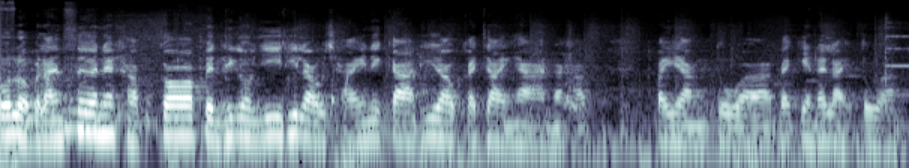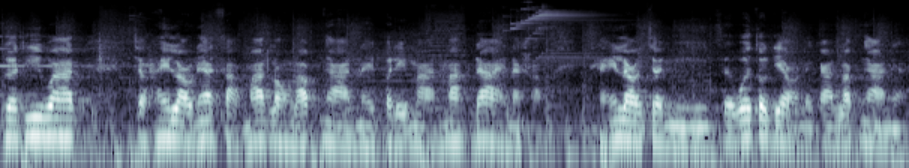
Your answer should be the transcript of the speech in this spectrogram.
ตัวโหลดบาลานเซอร์นะครับก็เป็นเทคโนโลยีที่เราใช้ในการที่เรากระจายงานนะครับไปยังตัวแบ็กเอนหลาย ๆ ตัว เพื่อที่ว่าจะให้เราเนี่ยสามารถรองรับงานในปริมาณมากได้นะครับแทนที่เราจะมีเซิร์ฟเวอร์ตัวเดียวในการรับงานเนี่ย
